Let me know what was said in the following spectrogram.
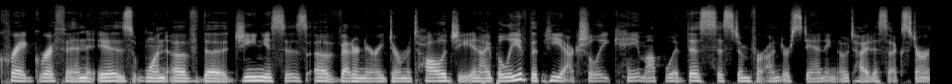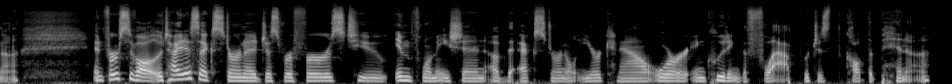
Craig Griffin, is one of the geniuses of veterinary dermatology. And I believe that he actually came up with this system for understanding otitis externa. And first of all, otitis externa just refers to inflammation of the external ear canal or including the flap, which is called the pinna.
